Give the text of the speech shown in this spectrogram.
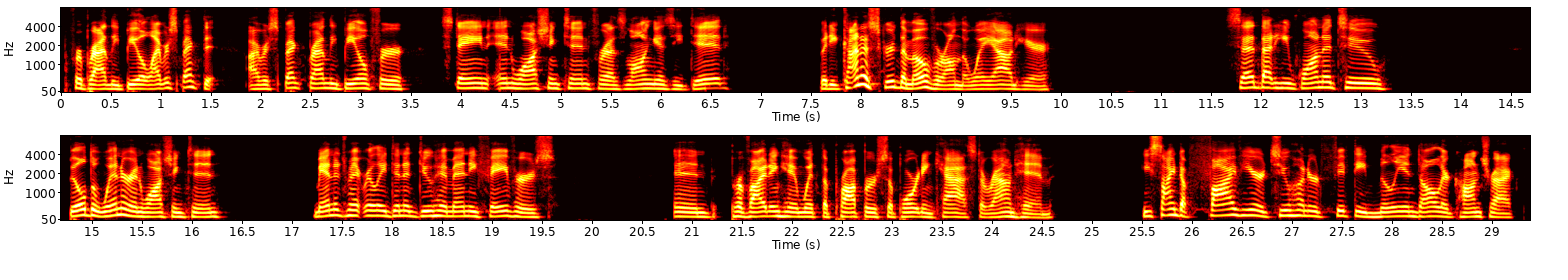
for Bradley Beal. I respect it. I respect Bradley Beal for staying in Washington for as long as he did but he kind of screwed them over on the way out here. Said that he wanted to build a winner in Washington. Management really didn't do him any favors in providing him with the proper supporting cast around him. He signed a five year, $250 million contract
